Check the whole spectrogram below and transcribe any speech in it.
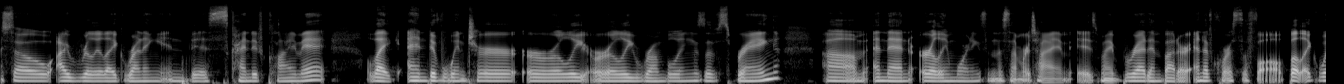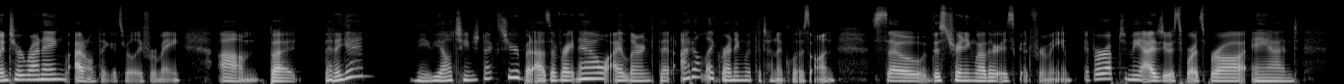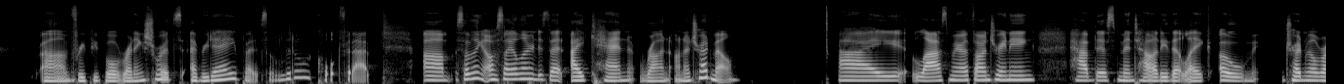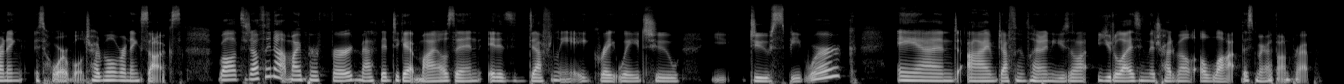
So I really like running in this kind of climate, like end of winter, early, early rumblings of spring. Um, and then early mornings in the summertime is my bread and butter. And of course, the fall. But like winter running, I don't think it's really for me. Um, but then again, maybe I'll change next year. But as of right now, I learned that I don't like running with a ton of clothes on. So this training weather is good for me. If it were up to me, I'd do a sports bra and um, free people running shorts every day, but it's a little cold for that. Um, something else I learned is that I can run on a treadmill. I last marathon training had this mentality that like, oh, treadmill running is horrible. Treadmill running sucks. While it's definitely not my preferred method to get miles in, it is definitely a great way to do speed work. And I'm definitely planning on utilizing the treadmill a lot this marathon prep.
